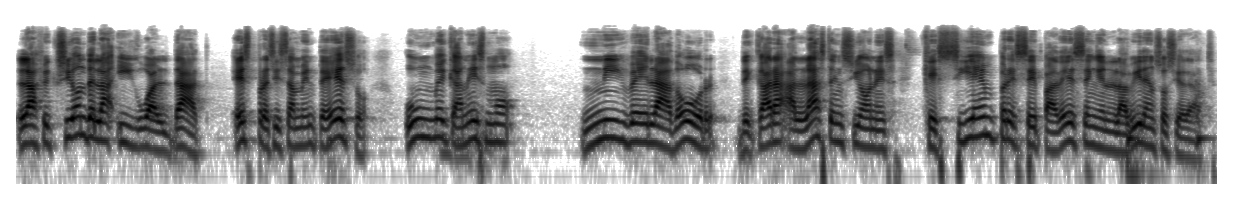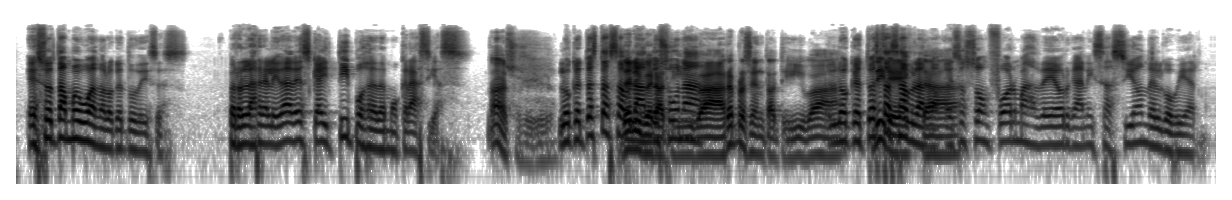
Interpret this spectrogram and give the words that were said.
la ficción de la igualdad es precisamente eso, un mecanismo nivelador de cara a las tensiones que siempre se padecen en la vida en sociedad. Eso está muy bueno lo que tú dices. Pero la realidad es que hay tipos de democracias. Ah, eso sí. Lo que tú estás hablando es una... Representativa. Lo que tú estás hablando, esas son formas de organización del gobierno.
